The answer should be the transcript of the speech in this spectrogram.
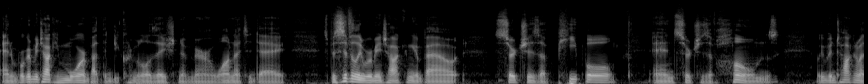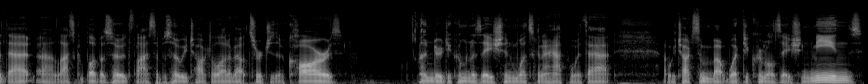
and we're going to be talking more about the decriminalization of marijuana today. Specifically, we're going to be talking about searches of people and searches of homes. We've been talking about that uh, last couple episodes. Last episode, we talked a lot about searches of cars under decriminalization, what's going to happen with that. Uh, we talked some about what decriminalization means.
